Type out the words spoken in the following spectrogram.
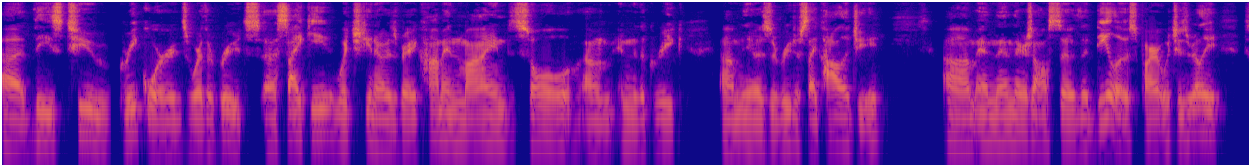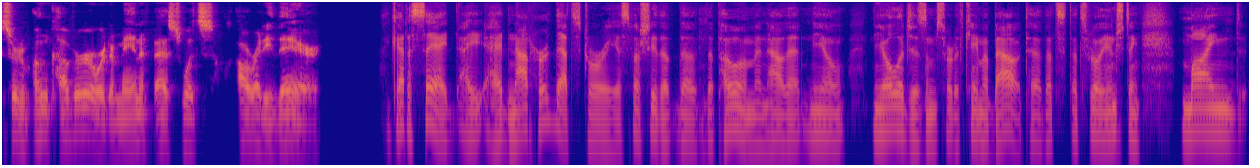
uh, these two Greek words were the roots. Uh, psyche, which you know is very common, mind, soul um, in the Greek, um, you know, is the root of psychology. Um, and then there's also the delos part, which is really to sort of uncover or to manifest what's already there. I got to say, I, I, had not heard that story, especially the, the, the poem and how that neo, neologism sort of came about. Uh, that's that's really interesting. Mind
